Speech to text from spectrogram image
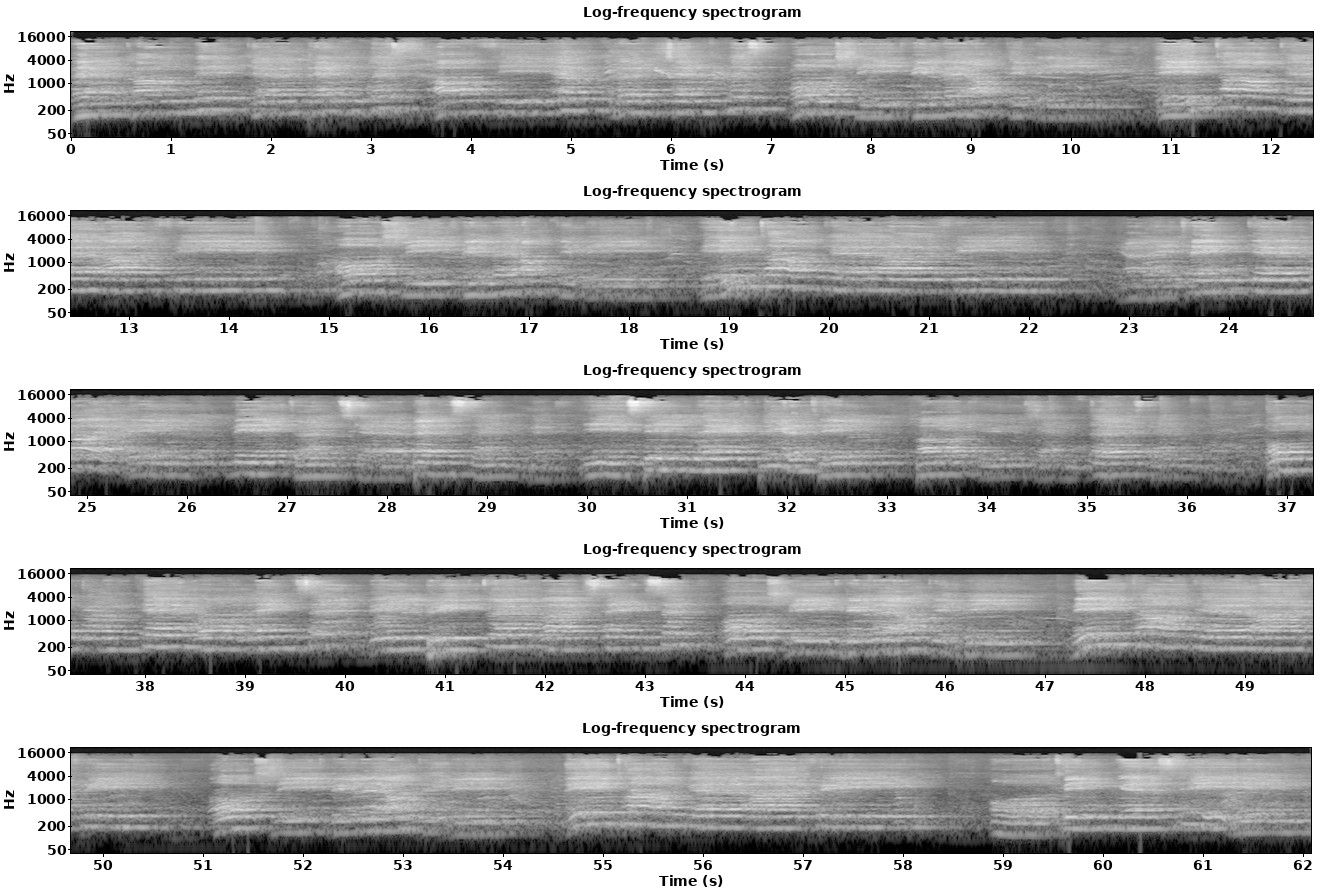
Den kan ikke brennes, av fiender kjennes, og slik vil det alltid bli. Inntaket er fri, og slik vil det alltid bli. Inntaket stillhet blir den til, bak ukjente stemmer. Og tanke og lengsel vil bryte hvert stengsel, og slik vil det alltid bli. Min tanke er fri, og slik vil det alltid bli. Min tanke er fri, og tvinges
